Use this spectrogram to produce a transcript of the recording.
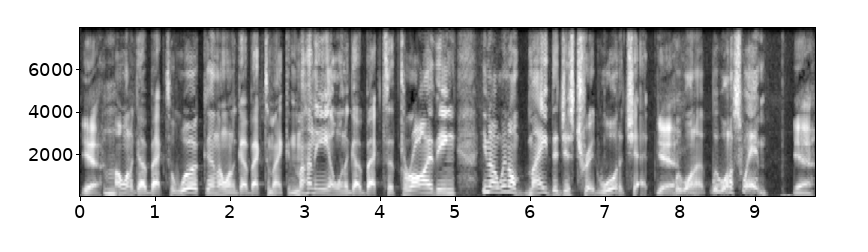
Yeah. Mm. I want to go back to working. I want to go back to making money. I want to go back to thriving. You know, we're not made to just tread water, Chad. Yeah. We want to. We want to swim. Yeah.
